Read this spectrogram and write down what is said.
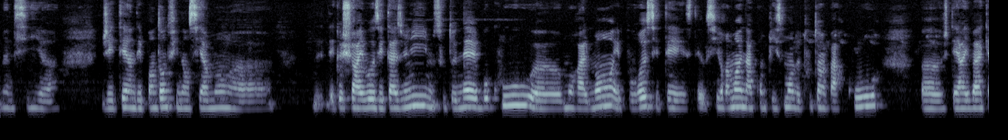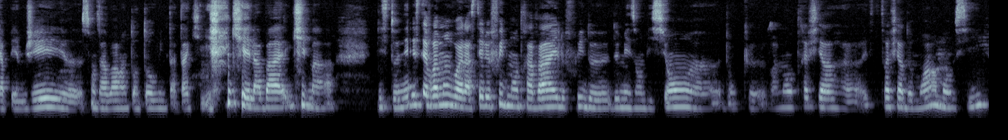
même si euh, j'ai été indépendante financièrement dès que je suis arrivée aux États-Unis, ils me soutenaient beaucoup euh, moralement et pour eux, c'était aussi vraiment un accomplissement de tout un parcours. Euh, J'étais arrivée à KPMG euh, sans avoir un tonton ou une tata qui, qui est là-bas qui m'a pistonné. C'était vraiment, voilà, c'était le fruit de mon travail, le fruit de, mes ambitions. Euh, donc, euh, vraiment très fière, très fière de moi, moi aussi.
